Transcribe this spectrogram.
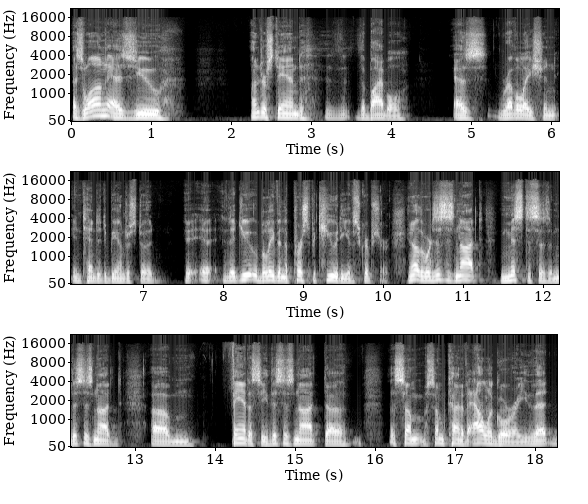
as long as you understand the Bible as revelation intended to be understood. that you believe in the perspicuity of Scripture. In other words, this is not mysticism. This is not um, fantasy. This is not uh, some some kind of allegory that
